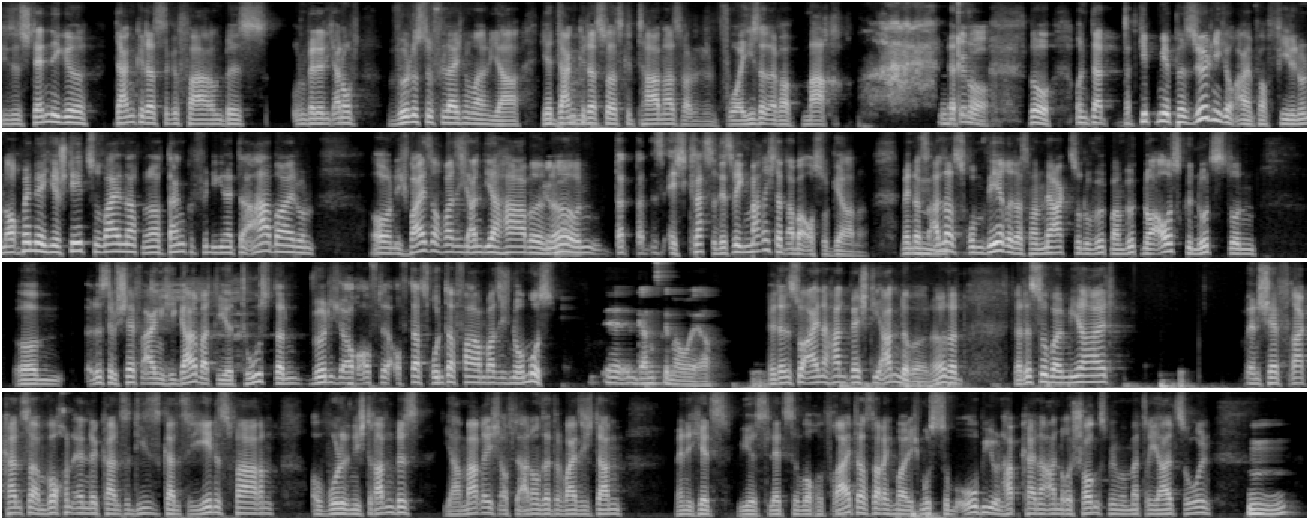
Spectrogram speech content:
dieses ständige Danke, dass du gefahren bist. Und wenn er dich anruft, würdest du vielleicht nochmal, ja, ja, danke, mhm. dass du das getan hast, weil vorher hieß das einfach, mach. Genau. So, und das gibt mir persönlich auch einfach viel. Und auch wenn der hier steht zu Weihnachten und auch danke für die nette Arbeit und, und ich weiß auch, was ich an dir habe, ne? genau. ne? Und das, ist echt klasse. Deswegen mache ich das aber auch so gerne. Wenn das mhm. andersrum wäre, dass man merkt, so du wird, man wird nur ausgenutzt und ähm, das ist dem Chef eigentlich egal, was du hier tust, dann würde ich auch auf, der, auf das runterfahren, was ich nur muss. Äh, ganz genau, ja. ja. Das ist so eine Hand wäscht die andere. Ne? Das, das ist so bei mir halt, wenn Chef fragt, kannst du am Wochenende, kannst du dieses, kannst du jenes fahren, obwohl du nicht dran bist. Ja, mache ich. Auf der anderen Seite weiß ich dann, wenn ich jetzt, wie es letzte Woche Freitag, sage ich mal, ich muss zum Obi und habe keine andere Chance, mir Material zu holen, mhm.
